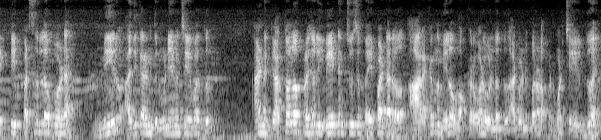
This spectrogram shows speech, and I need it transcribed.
ఎట్టి పరిస్థితుల్లో కూడా మీరు అధికారాన్ని దుర్వినియోగం చేయవద్దు. అండ్ గతంలో ప్రజలు వేటిని చూసి భయపడ్డారో ఆ రకంగా మీలో ఒక్కరు కూడా ఉండొద్దు. అటువంటి పనులు ఒక్కటి కూడా చేయొద్దు అని.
